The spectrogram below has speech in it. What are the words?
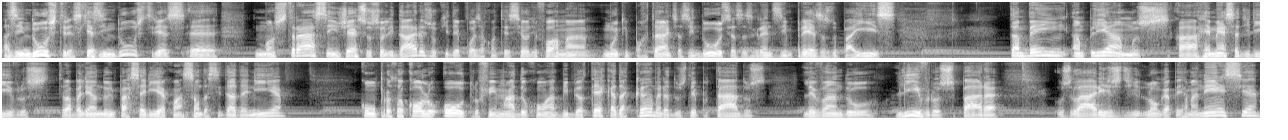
as indústrias, que as indústrias eh, mostrassem gestos solidários, o que depois aconteceu de forma muito importante, as indústrias, as grandes empresas do país. Também ampliamos a remessa de livros, trabalhando em parceria com a Ação da Cidadania, com o protocolo outro firmado com a Biblioteca da Câmara dos Deputados, levando livros para os lares de longa permanência,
